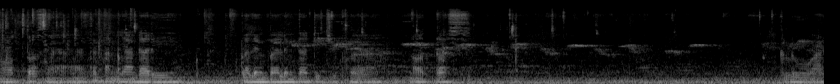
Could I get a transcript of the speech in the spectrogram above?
notos. Nah tekannya dari baling-baling tadi juga notos keluar.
